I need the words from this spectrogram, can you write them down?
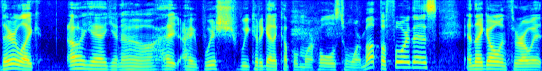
they're like, oh yeah, you know, I I wish we could have got a couple more holes to warm up before this, and they go and throw it,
